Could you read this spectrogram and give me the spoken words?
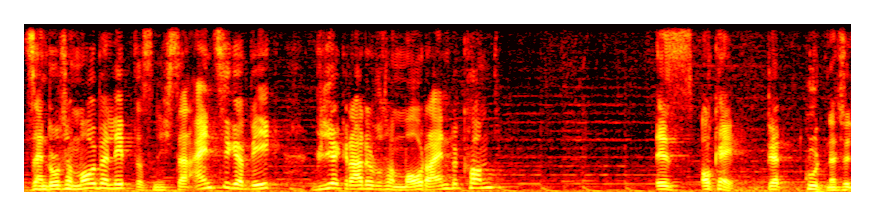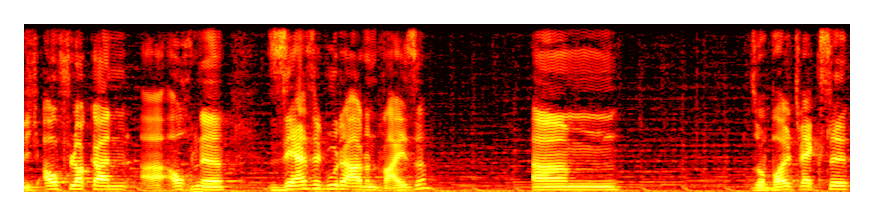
Sein roter Mo überlebt das nicht. Sein einziger Weg, wie er gerade roter Mo reinbekommt, ist, okay, gut, natürlich auflockern, äh, auch eine sehr, sehr gute Art und Weise. Ähm, so, Voltwechsel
